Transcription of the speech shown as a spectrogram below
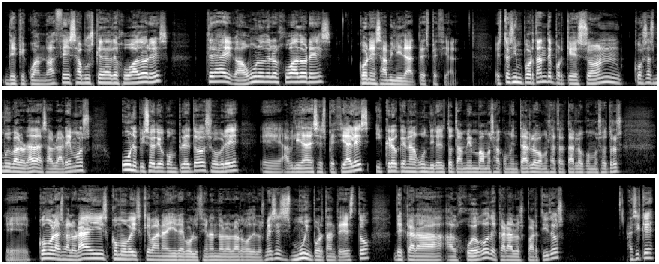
de que cuando hace esa búsqueda de jugadores, traiga a uno de los jugadores con esa habilidad especial. Esto es importante porque son cosas muy valoradas. Hablaremos un episodio completo sobre eh, habilidades especiales y creo que en algún directo también vamos a comentarlo, vamos a tratarlo con vosotros. Eh, ¿Cómo las valoráis? ¿Cómo veis que van a ir evolucionando a lo largo de los meses? Es muy importante esto de cara al juego, de cara a los partidos. Así que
